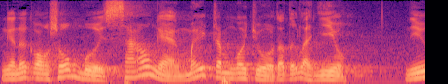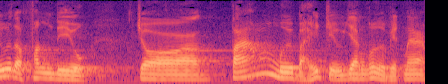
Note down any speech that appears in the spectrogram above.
Nghe nói con số 16 ngàn mấy trăm ngôi chùa ta tưởng là nhiều nếu ta phân điều cho 87 triệu dân của người Việt Nam,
